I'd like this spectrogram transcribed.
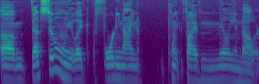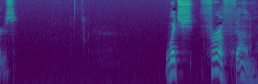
Um, that's still only like $49.5 million. Which, for a film,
